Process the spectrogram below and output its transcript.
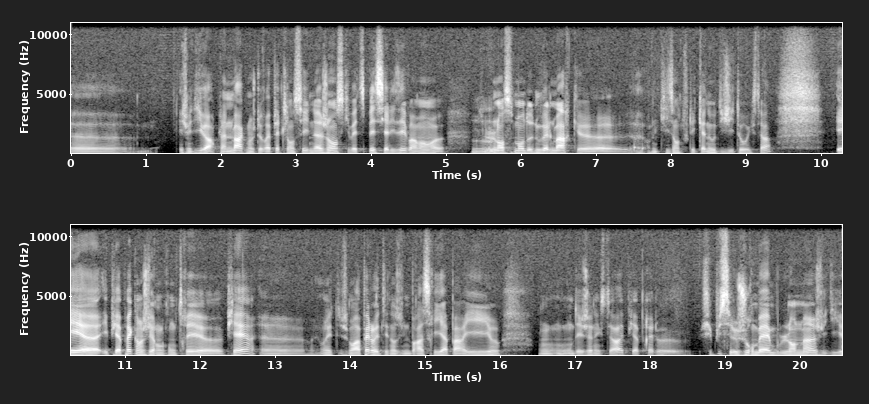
Euh, et je me dis, il va y avoir plein de marques, donc je devrais peut-être lancer une agence qui va être spécialisée vraiment euh, sur le mhm. lancement de nouvelles marques euh, en utilisant tous les canaux digitaux, etc. Et, et puis après, quand je l'ai rencontré, Pierre, on je me rappelle, on était dans une brasserie à Paris, on, on, déjeune, etc. Et puis après, le, je ne sais plus si c'est le jour même ou le lendemain, je lui dis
